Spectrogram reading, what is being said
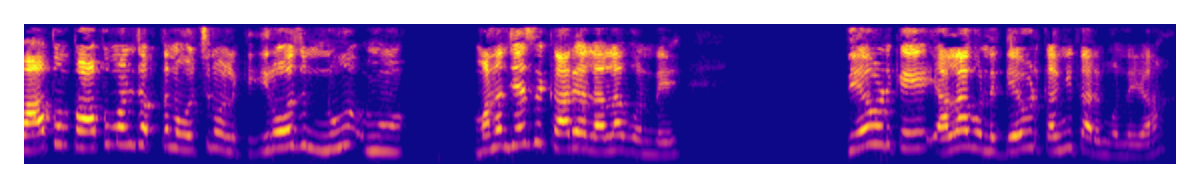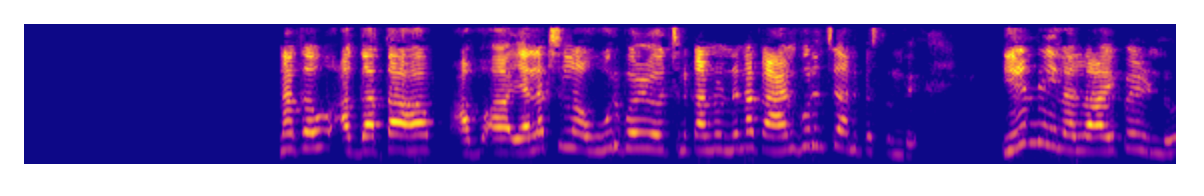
పాపం పాపం అని చెప్తున్నావు వచ్చిన వాళ్ళకి. ఈ రోజు నువ్వు మనం చేసే కార్యాలు ఎలాగుండే దేవుడికి ఎలాగుండే దేవుడికి అంగీకారంగా ఉన్నాయా? నాకు ఆ గత ఎలక్షన్లో ఊరు పోయి వచ్చిన కాడ నుండి నాకు ఆయన గురించి అనిపిస్తుంది. ఏంది ఈయన అలా అయిపోయిండు?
